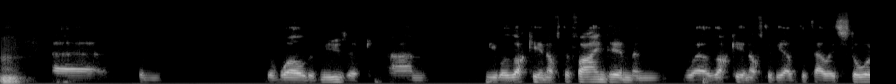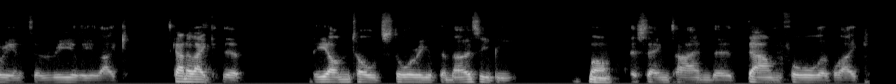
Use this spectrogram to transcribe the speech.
Mm. uh, from the world of music. And we were lucky enough to find him, and we're lucky enough to be able to tell his story. And it's a really like it's kind of like the the untold story of the Mersey beat, but at the same time the downfall of like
